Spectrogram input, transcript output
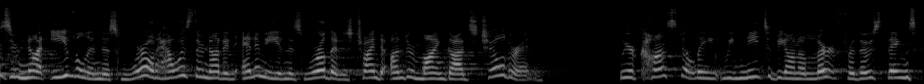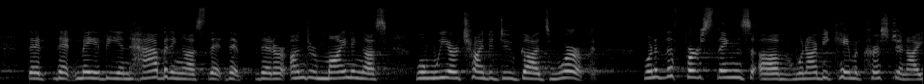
is there not evil in this world? How is there not an enemy in this world that is trying to undermine God's children? We are constantly, we need to be on alert for those things that, that may be inhabiting us, that, that, that are undermining us when we are trying to do God's work. One of the first things um, when I became a Christian, I,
